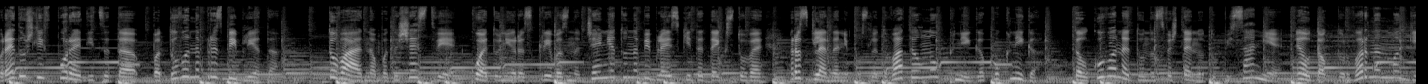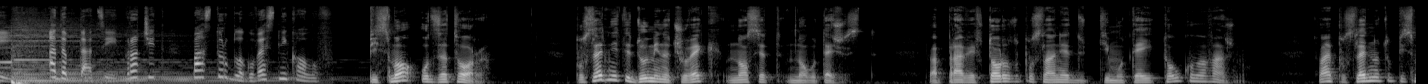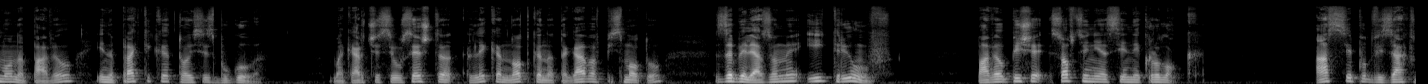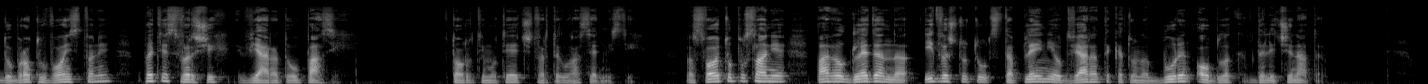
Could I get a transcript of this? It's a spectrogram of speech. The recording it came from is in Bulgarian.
Добре дошли в поредицата Пътуване през Библията. Това е едно пътешествие, което ни разкрива значението на библейските текстове, разгледани последователно книга по книга. Тълкуването на свещеното писание е от доктор Върнан Маги. Адаптация и прочит, пастор Благовест Николов. Писмо от затвора. Последните думи на човек носят много тежест. Това прави второто послание до Тимотей толкова важно. Това е последното писмо на Павел и на практика той се сбогува. Макар, че се усеща лека нотка на тъга в писмото, забелязваме и триумф. Павел пише собствения си некролог. Аз се подвизах в доброто воинстване, пътя свърших, вярата опазих. 2 Тимотея 4 глава 7 стих. В своето послание Павел гледа на идващото отстъпление от вярата като на бурен облак в далечината.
